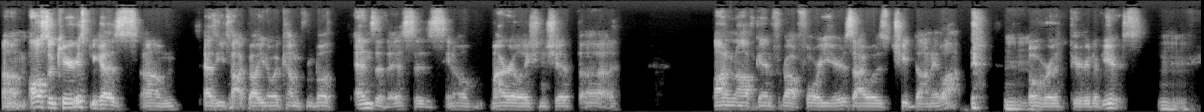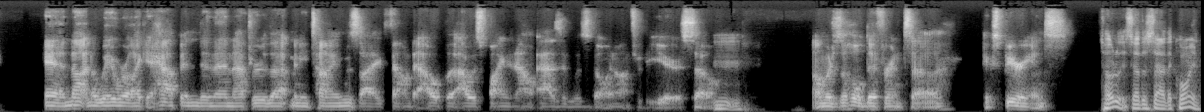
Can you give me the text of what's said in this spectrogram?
Um, also curious because um, as you talk about, you know, it come from both ends of this is, you know, my relationship, uh, on and off again for about four years, I was cheated on a lot mm-hmm. over a period of years. Mm-hmm. And not in a way where like it happened. And then after that many times I found out, but I was finding out as it was going on through the years. So mm-hmm. um, which is a whole different uh, experience. Totally. It's the other side of the coin.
